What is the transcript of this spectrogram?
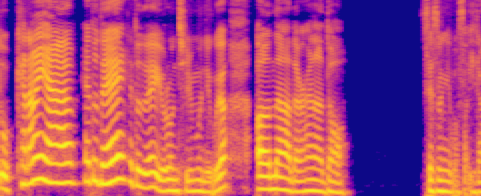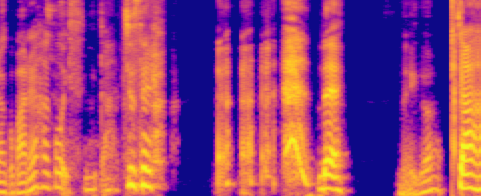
또 can I have 해도 돼? 해도 돼? 이런 질문이고요. another 하나 더 새송이 버섯이라고 말을 하고 있습니다. 주세요. 네. Go. 자,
